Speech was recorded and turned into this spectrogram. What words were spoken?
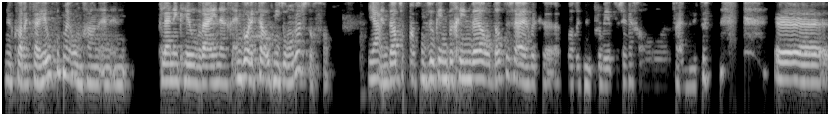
Nu kan ik daar heel goed mee omgaan en, en plan ik heel weinig en word ik daar ook niet onrustig van. Ja. En dat was natuurlijk in het begin wel, dat is eigenlijk uh, wat ik nu probeer te zeggen al uh, vijf minuten. Uh,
